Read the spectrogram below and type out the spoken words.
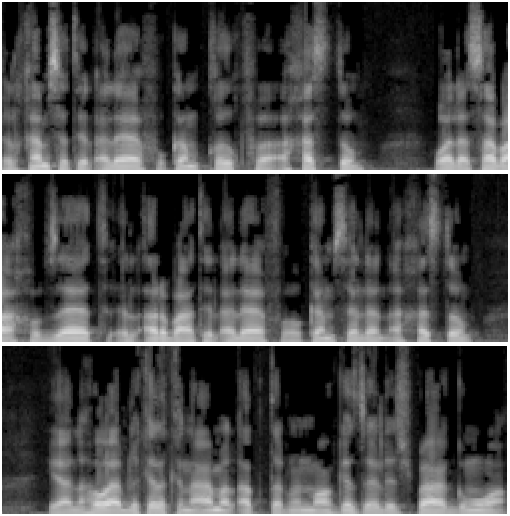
الخمسة الألاف وكم قطفة أخذتم؟ ولا سبع خبزات الأربعة الألاف وكم سلا أخذتم؟ يعني هو قبل كده كان عمل أكتر من معجزة لإشباع الجموع.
